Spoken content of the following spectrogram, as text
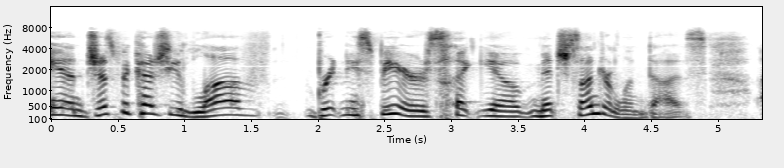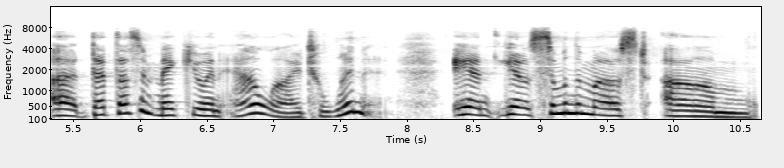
And just because you love Britney Spears, like you know Mitch Sunderland does, uh, that doesn't make you an ally to women. And you know some of the most um,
